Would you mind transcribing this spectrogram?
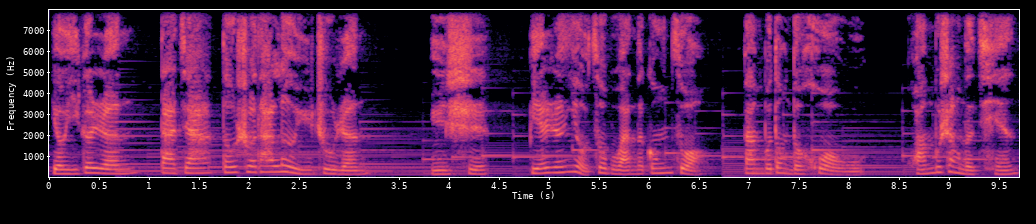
有一个人，大家都说他乐于助人，于是别人有做不完的工作、搬不动的货物、还不上的钱、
